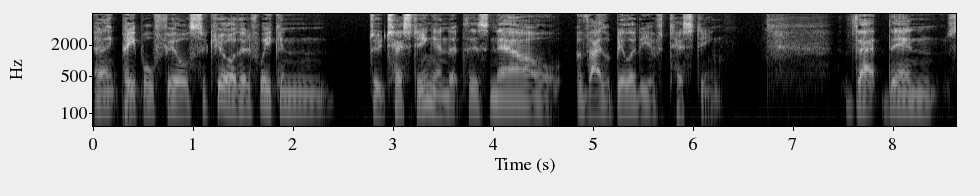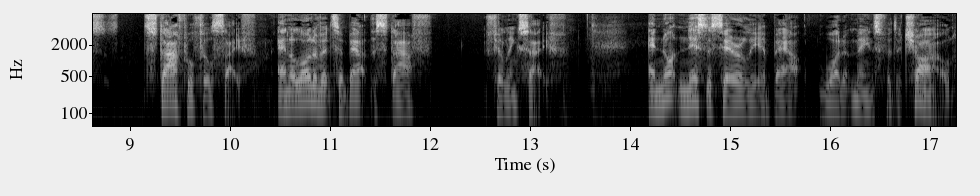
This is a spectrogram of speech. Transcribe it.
And I think people feel secure that if we can do testing and that there's now availability of testing, that then staff will feel safe and a lot of it's about the staff feeling safe and not necessarily about what it means for the child.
